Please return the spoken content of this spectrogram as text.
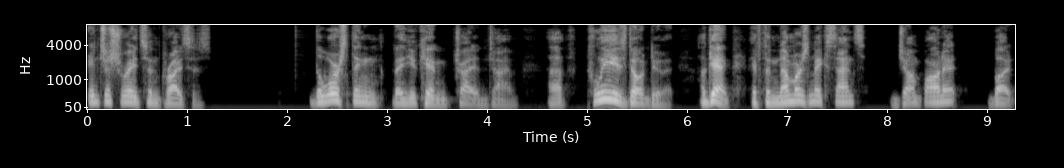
interest rates and prices. The worst thing that you can try in time. Uh, please don't do it. Again, if the numbers make sense, jump on it, but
